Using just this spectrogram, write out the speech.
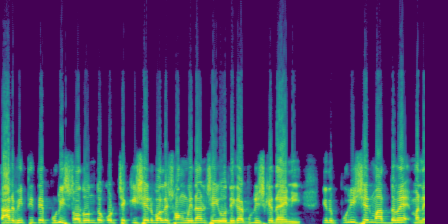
তার ভিত্তিতে পুলিশ তদন্ত করছে, কিসের বলে সংবিধান সেই অধিকার পুলিশকে দেয়নি। কিন্তু পুলিশের মাধ্যমে মানে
